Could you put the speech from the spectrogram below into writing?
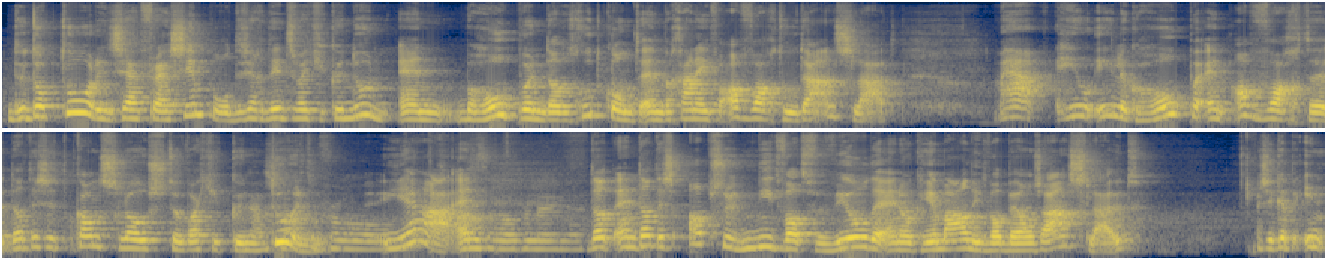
de doktoren die zijn vrij simpel. Die zeggen dit is wat je kunt doen. En we hopen dat het goed komt. En we gaan even afwachten hoe het aanslaat. Maar ja, heel eerlijk, hopen en afwachten, dat is het kansloosste wat je kunt doen. Ja, en dat, en dat is absoluut niet wat we wilden en ook helemaal niet wat bij ons aansluit. Dus ik heb in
